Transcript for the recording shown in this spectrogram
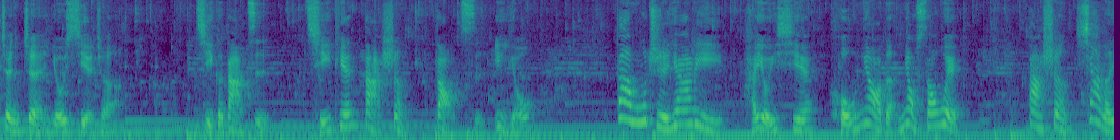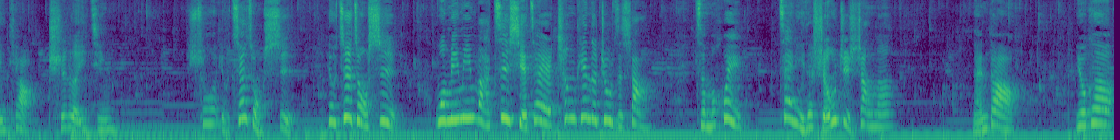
正正有写着几个大字：“齐天大圣到此一游。”大拇指压力还有一些猴尿的尿骚味。大圣吓了一跳，吃了一惊，说：“有这种事？有这种事？我明明把字写在撑天的柱子上，怎么会？”在你的手指上呢？难道有个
